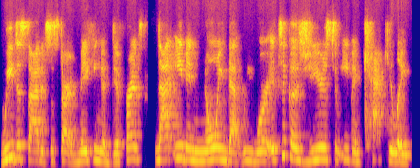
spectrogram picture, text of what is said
we decided to start making a difference, not even knowing that we were. It took us years to even calculate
